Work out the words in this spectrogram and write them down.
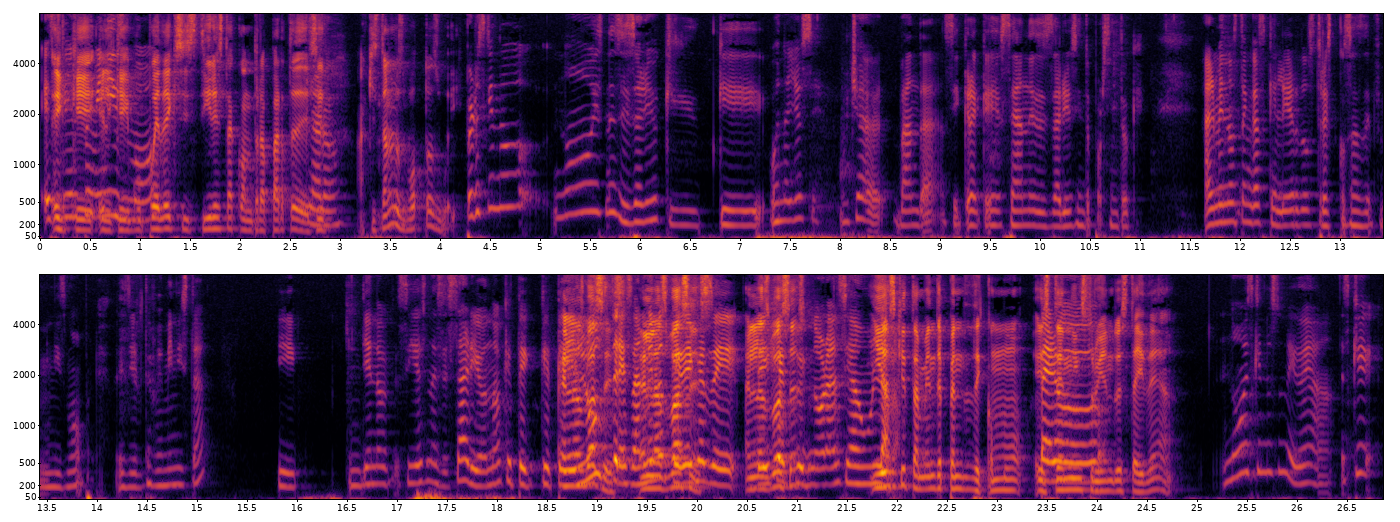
es el, que el que, el que feminismo- pueda existir esta contraparte de decir, Claro. aquí están los votos, güey. Pero es que no, no es necesario que, que. Bueno, yo sé, mucha banda sí cree que sea necesario 100% que al menos tengas que leer dos, tres cosas de feminismo para decirte feminista. Y entiendo que sí es necesario, ¿no? Que te, que te ilustres, bases, al en menos bases, que dejes, de, en las dejes bases. tu ignorancia a un Y lado. es que también depende de cómo estén instruyendo esta idea. No, es que no es una idea. Es que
